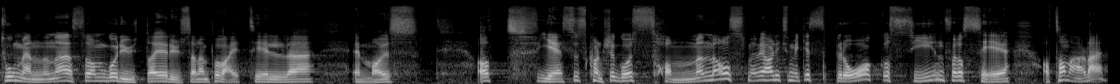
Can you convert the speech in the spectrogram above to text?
to mennene som går ut av Jerusalem på vei til eh, Emmaus at Jesus kanskje går sammen med oss, men vi har liksom ikke språk og syn for å se at han er der.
